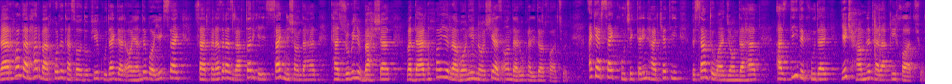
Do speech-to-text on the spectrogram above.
در حال در هر برخورد تصادفی کودک در آینده با یک سگ صرف نظر از رفتاری که سگ نشان دهد تجربه وحشت و دردهای روانی ناشی از آن در او پدیدار خواهد شد. اگر سگ کوچکترین حرکتی به سمت او انجام دهد از دید کودک یک حمله تلقی خواهد شد.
